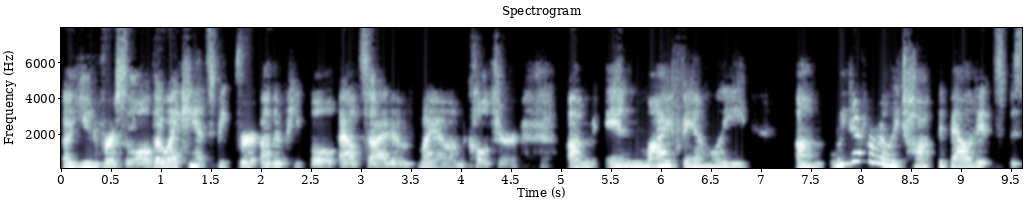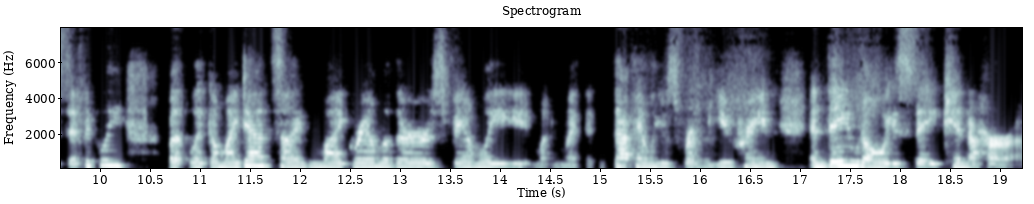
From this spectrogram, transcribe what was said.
a universal, although I can't speak for other people outside of my own culture. Um, in my family, um, we never really talked about it specifically, but like on my dad's side, my grandmother's family, my, my, that family was from Ukraine, and they would always say Kinahura,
